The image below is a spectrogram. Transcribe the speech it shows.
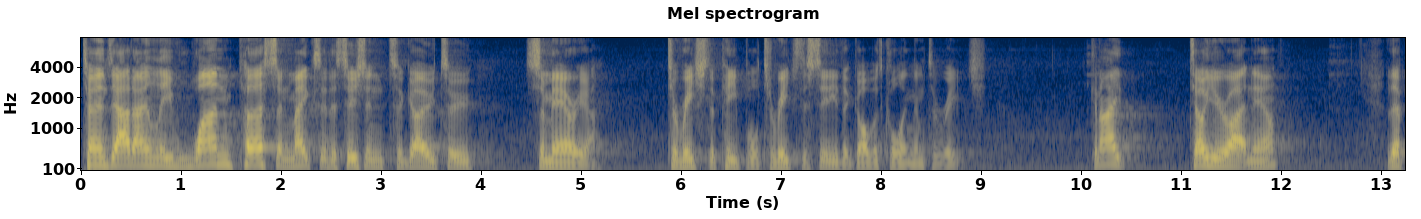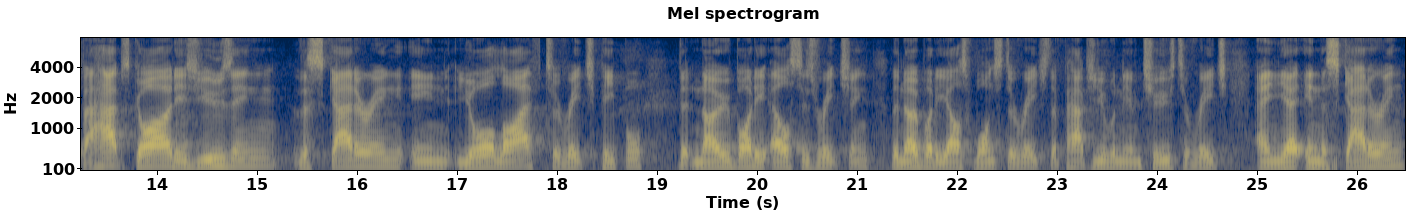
turns out only one person makes a decision to go to Samaria to reach the people, to reach the city that God was calling them to reach. Can I tell you right now that perhaps God is using the scattering in your life to reach people that nobody else is reaching, that nobody else wants to reach, that perhaps you wouldn't even choose to reach, and yet in the scattering,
